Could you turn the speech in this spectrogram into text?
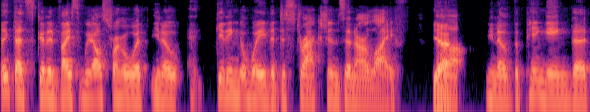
I think that's good advice. We all struggle with, you know, getting away the distractions in our life. Yeah. Uh, you know, the pinging, the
